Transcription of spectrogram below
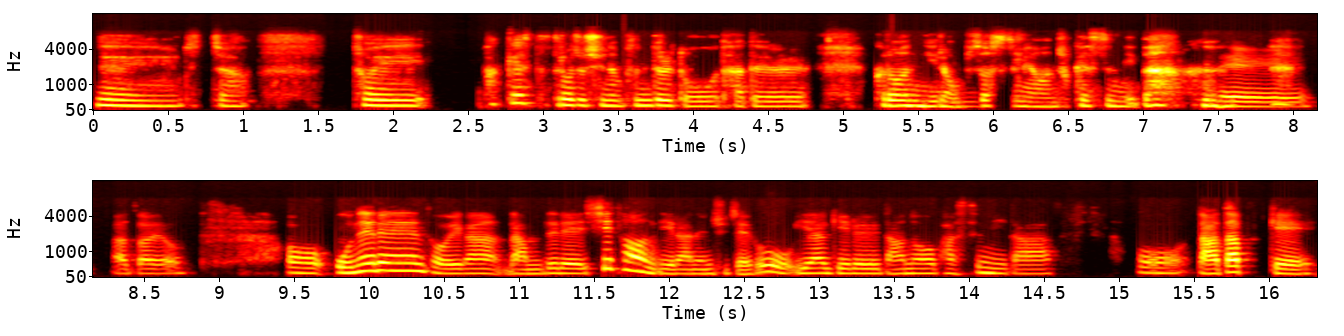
네, 진짜. 저희 팟캐스트 들어주시는 분들도 다들 그런 일이 음, 없었으면 좋겠습니다. 네, 맞아요. 어, 오늘은 저희가 남들의 시선이라는 주제로 이야기를 나눠봤습니다. 어, 나답게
